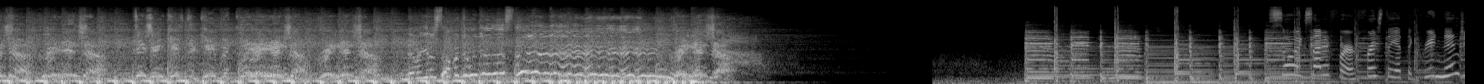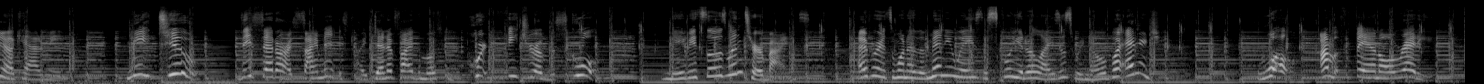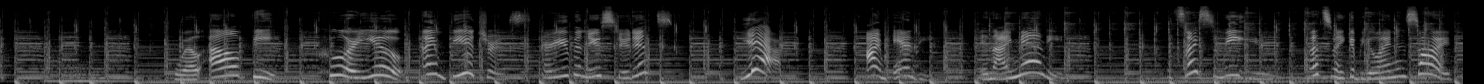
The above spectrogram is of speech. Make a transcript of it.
Ninja, Green Ninja, teaching kids to keep it clean. Green Ninja, Green Ninja, never gonna stop until we do this thing. Green Ninja. So excited for our first day at the Green Ninja Academy. Me too! They said our assignment is to identify the most important feature of the school. Maybe it's those wind turbines. I've heard it's one of the many ways the school utilizes renewable energy. Whoa, I'm a fan already. Well, I'll be. Who are you? I'm Beatrice. Are you the new students? Yeah! I'm Andy. And I'm Mandy. It's nice to meet you. Let's make a beeline inside.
